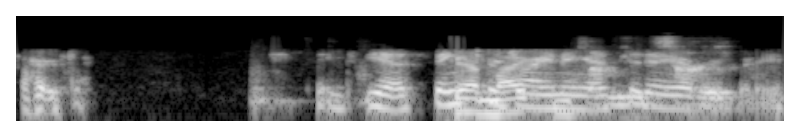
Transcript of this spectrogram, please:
sorry. Thanks. Yes, thanks Yeah, for Mike- joining us today, Sorry. everybody.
